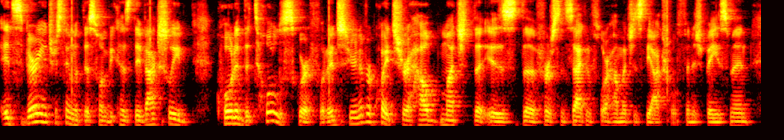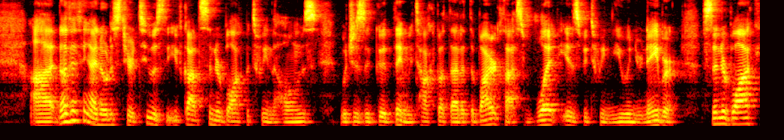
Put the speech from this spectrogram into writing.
it's very interesting with this one because they've actually quoted the total square footage, so you're never quite sure how much the is the first and second floor, how much is the actual finished basement. Uh, another thing I noticed here too is that you've got cinder block between the homes, which is a good thing. We talked about that at the buyer class. What is between you and your neighbor? Cinder block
